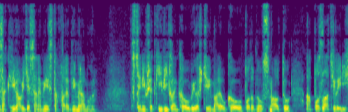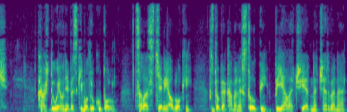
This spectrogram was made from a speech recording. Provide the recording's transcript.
zakrýva vytesané miesta farebný mramor. Steny všetkých výklenkov vyleštili maľovkou podobnou smaltu a pozlatili ich. každú jeho nebeský modrú kupolu. Celé steny a obloky zdobia kamenné stĺpy, biele, čierne, červené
